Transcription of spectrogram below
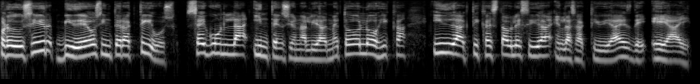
Producir videos interactivos según la intencionalidad metodológica y didáctica establecida en las actividades de EAE.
